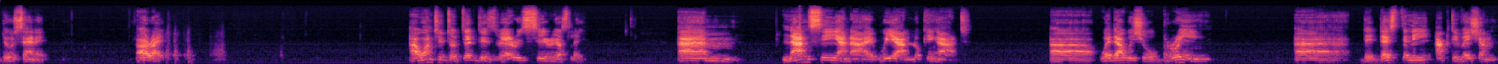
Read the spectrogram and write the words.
Do send it. All right. I want you to take this very seriously. Um, Nancy and I, we are looking at uh, whether we should bring uh, the Destiny Activation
